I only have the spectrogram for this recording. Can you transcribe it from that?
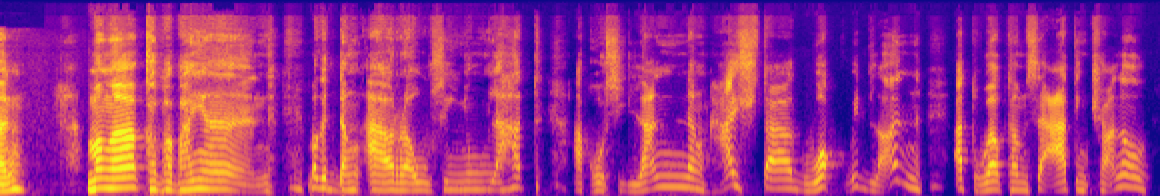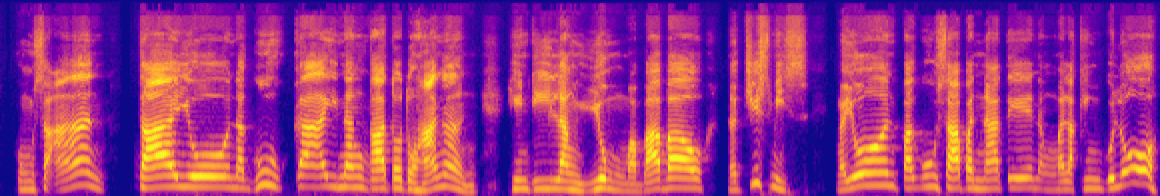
An? Mga kababayan, magandang araw sa inyong lahat. Ako si Lan ng hashtag Walk with Lan at welcome sa ating channel kung saan tayo nagukay ng katotohanan, hindi lang yung mababaw na chismis. Ngayon, pag-uusapan natin ang malaking gulo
